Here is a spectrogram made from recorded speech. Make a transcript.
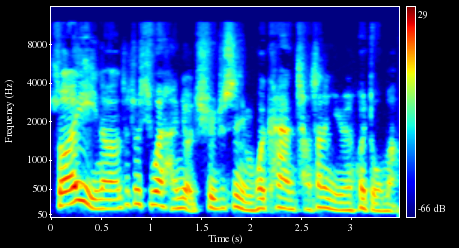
所以呢，这出戏会很有趣，就是你们会看场上的演员会多吗，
